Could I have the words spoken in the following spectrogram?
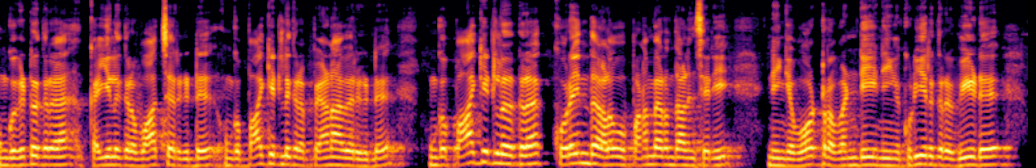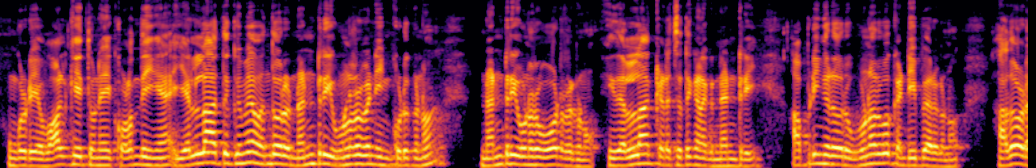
உங்ககிட்ட இருக்கிற கையில் இருக்கிற வாட்சாக இருக்கட்டு உங்கள் பாக்கெட்டில் இருக்கிற பேனாவே இருக்கட்டு உங்கள் பாக்கெட்டில் இருக்கிற குறைந்த அளவு பணம் இருந்தாலும் சரி நீங்கள் ஓட்டுற வண்டி நீங்கள் குடியிருக்கிற வீடு உங்களுடைய வாழ்க்கை துணை குழந்தைங்க எல்லாத்துக்குமே வந்து ஒரு நன்றி உணர்வை நீங்கள் கொடுக்கணும். நன்றி உணர்வோடு இருக்கணும். இதெல்லாம் கிடைச்சதுக்கு எனக்கு நன்றி. அப்படிங்கிற ஒரு உணர்வு கண்டிப்பாக இருக்கணும். அதோட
